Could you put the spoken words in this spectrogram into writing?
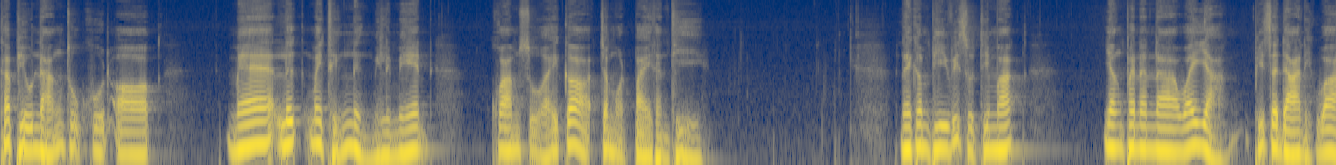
ถ้าผิวหนังถูกขูดออก แม้ลึกไม่ถึง 1มิลลิเมตร ความสวยก็จะหมดไปทันที ในคัมภีวิสุทธิมักยังพรรณนาไว้อย่างพิสดารอีกว่า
